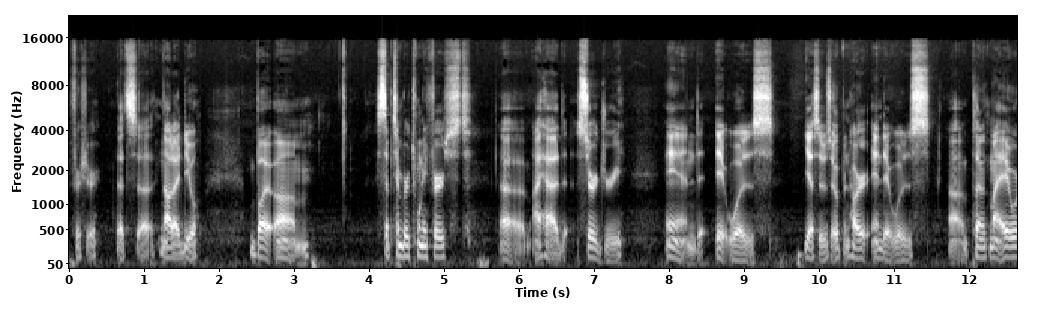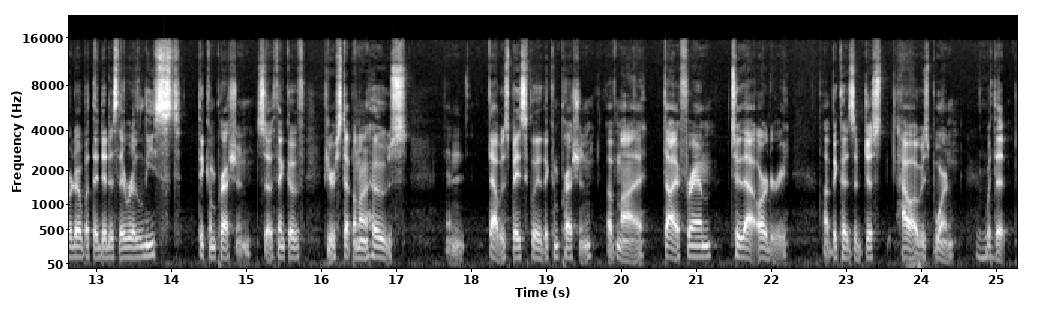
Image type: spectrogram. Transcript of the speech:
for sure. That's uh, not ideal. But um, September 21st, uh, I had surgery, and it was yes, it was open heart, and it was um, playing with my aorta. What they did is they released the compression. So think of if you're stepping on a hose, and that was basically the compression of my diaphragm to that artery uh, because of just how I was born with it.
